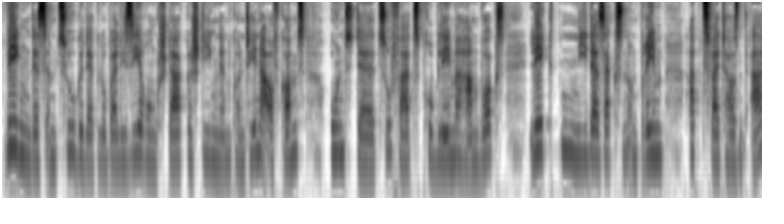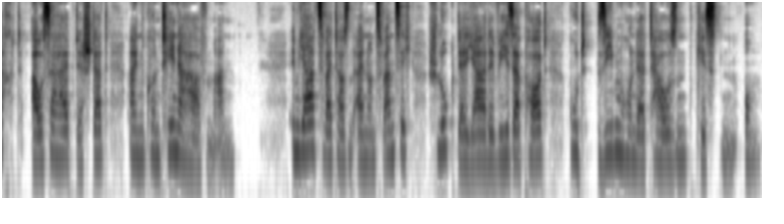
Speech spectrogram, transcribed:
Wegen des im Zuge der Globalisierung stark gestiegenen Containeraufkommens und der Zufahrtsprobleme Hamburgs legten Niedersachsen und Bremen ab 2008 außerhalb der Stadt einen Containerhafen an. Im Jahr 2021 schlug der Jade Weserport gut 700.000 Kisten um.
